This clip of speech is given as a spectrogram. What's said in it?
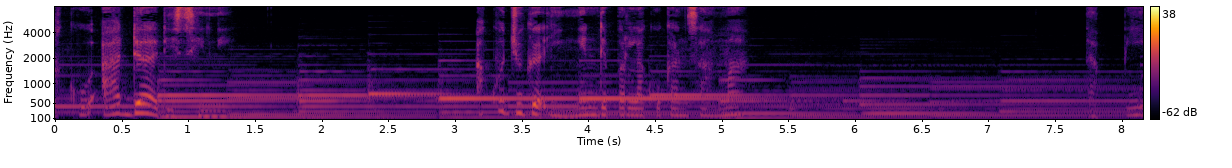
Aku ada di sini. Aku juga ingin diperlakukan sama. Tapi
